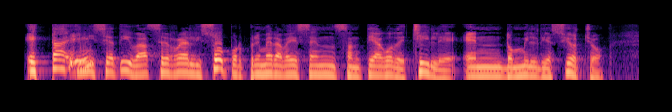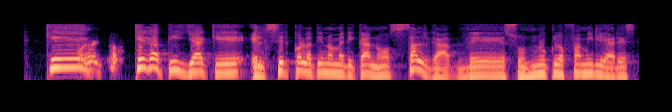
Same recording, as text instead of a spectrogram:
esta iniciativa se realizó por primera vez en Santiago de Chile en 2018. ¿Qué, ¿Qué gatilla que el circo latinoamericano salga de sus núcleos familiares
